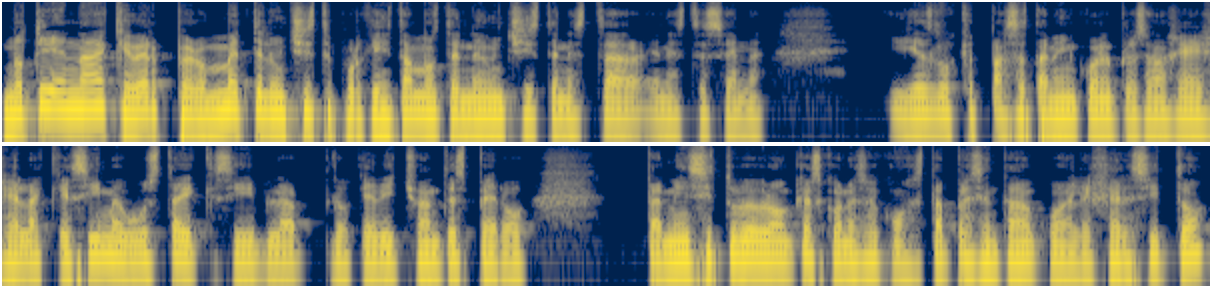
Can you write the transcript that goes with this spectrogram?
no tiene nada que ver, pero métele un chiste porque necesitamos tener un chiste en esta, en esta escena. Y es lo que pasa también con el personaje de Hela, que sí me gusta y que sí, lo que he dicho antes, pero también sí tuve broncas con eso, como se está presentando con el ejército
